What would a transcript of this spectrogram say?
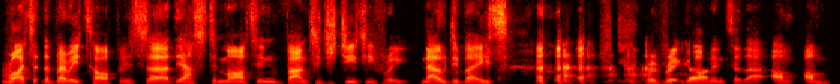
right at the very top, is uh, the Aston Martin Vantage GT3. No debate with regard into that. I'm I'm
